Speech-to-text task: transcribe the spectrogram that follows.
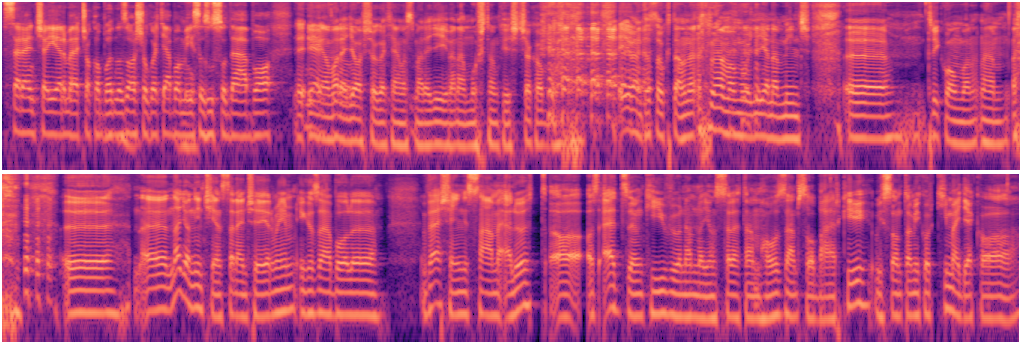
szerencseérmel, csak abban az alsógatjában mész az uszodába? Nem Igen, tudom. van egy alsógatyám, azt már egy éve nem mostam ki, és csak abban évente szoktam, nem, nem amúgy ilyen nem nincs. Ö, trikóm van, nem. Ö, nagyon nincs ilyen szerencseérmém, igazából versenyszám előtt a, az edzőn kívül nem nagyon szeretem, ha hozzám szól bárki, viszont amikor kimegyek a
